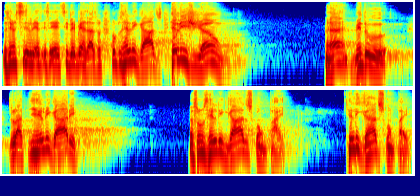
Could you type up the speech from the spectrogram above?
Deixamos se liberdade, fomos religados, religião, né? vem do, do latim religare. Nós somos religados com o Pai, religados com o Pai.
